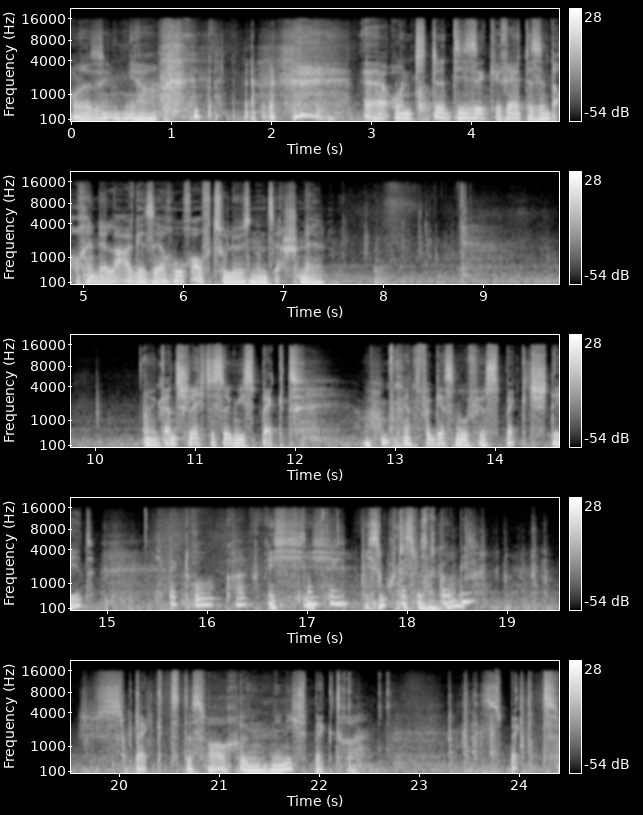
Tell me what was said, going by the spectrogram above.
Oder ja. Äh, und diese Geräte sind auch in der Lage, sehr hoch aufzulösen und sehr schnell. Und ganz schlecht ist irgendwie. Ich habe ganz vergessen, wofür Spect steht. Spektrograph. Ich, ich, ich suche das mal. Kurz. Spect, das war auch irgendwie, nicht Spektra. Spect.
